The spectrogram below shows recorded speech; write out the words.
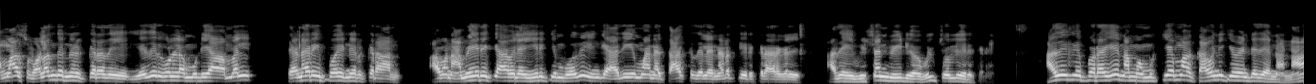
ஹமாஸ் வளர்ந்து நிற்கிறது. எதிர்கொள்ள முடியாமல் திணறி போய் நிற்கிறான். அவன் அமெரிக்காவில் இருக்கும்போது இங்கே அதிகமான தாக்குதலை நடத்தி இருக்கிறார்கள் அதை விஷன் வீடியோவில் சொல்லியிருக்கிறேன். அதுக்கு பிறகு நம்ம முக்கியமாக கவனிக்க வேண்டியது என்னன்னா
